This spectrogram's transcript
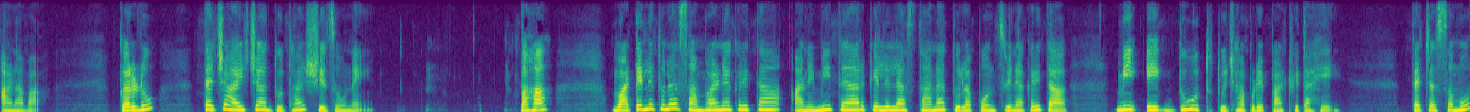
आणावा. करडू त्याच्या आईच्या दुधात शिजवू नये. पहा. वाटेने तुला सांभाळण्याकरिता आणि मी तयार केलेल्या स्थानात तुला पोचविण्याकरिता मी एक दूत तुझ्यापुढे पाठवित आहे. त्याच्यासमोर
